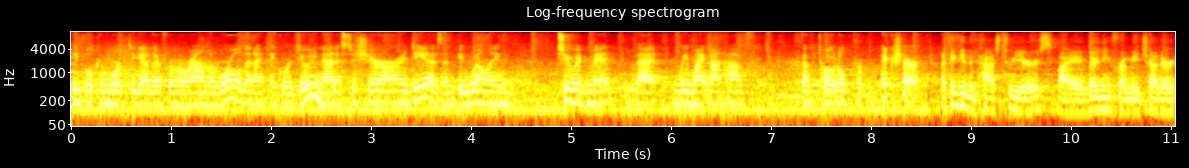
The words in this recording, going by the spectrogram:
people can work together from around the world, and I think we're doing that, is to share our ideas and be willing to admit that we might not have the total picture. I think in the past two years, by learning from each other,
